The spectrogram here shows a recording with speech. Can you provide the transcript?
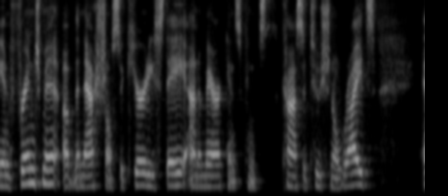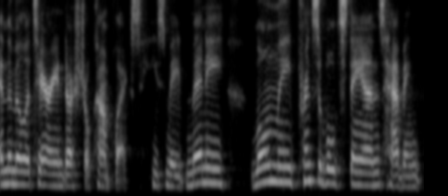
the infringement of the national security state on Americans' con- constitutional rights, and the military industrial complex. He's made many lonely, principled stands, having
